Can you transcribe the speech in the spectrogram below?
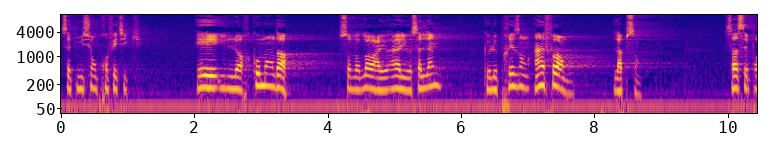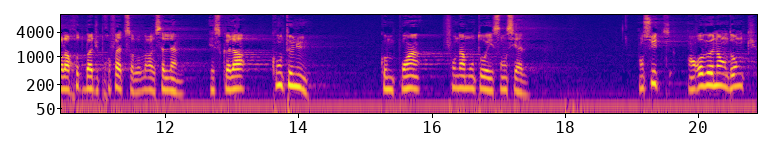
cette mission prophétique. Et il leur commanda, sallallahu alayhi wa sallam, que le présent informe l'absent. Ça, c'est pour la khutbah du prophète, sallallahu alayhi wa sallam. est ce que là, contenu comme point fondamentaux et essentiels? Ensuite, en revenant donc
